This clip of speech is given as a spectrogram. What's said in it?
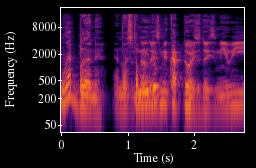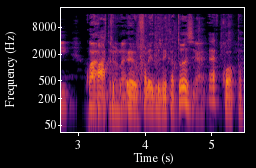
não é banner, é, nós estamos Não indo... 2014, 2004, Quatro, né? Eu falei 2014? É. É, Copa.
